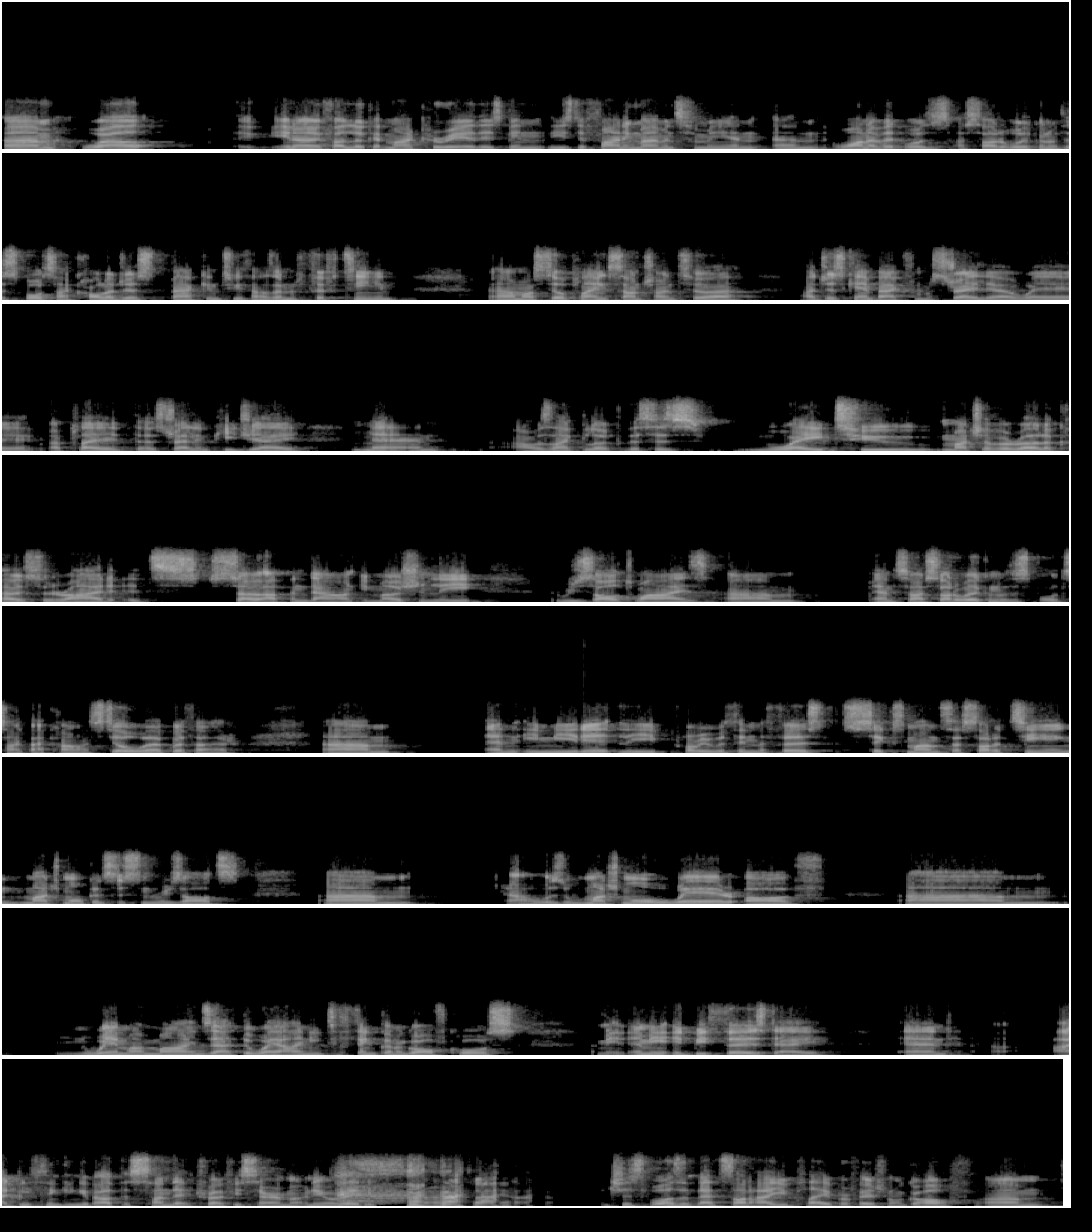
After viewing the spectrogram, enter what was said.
Um, well, you know, if I look at my career, there's been these defining moments for me, and and one of it was I started working with a sports psychologist back in 2015. Um, I was still playing Sunshine Tour. I just came back from Australia where I played the Australian PGA, mm-hmm. and I was like, look, this is way too much of a roller coaster ride. It's so up and down emotionally, result wise. Um, and so I started working with a sports psych back home. I still work with her. Um, and immediately, probably within the first six months, I started seeing much more consistent results. Um, I was much more aware of um, where my mind's at, the way I need to think on a golf course. I mean, I mean, it'd be Thursday, and I'd be thinking about the Sunday trophy ceremony already. it just wasn't. That's not how you play professional golf. Um,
